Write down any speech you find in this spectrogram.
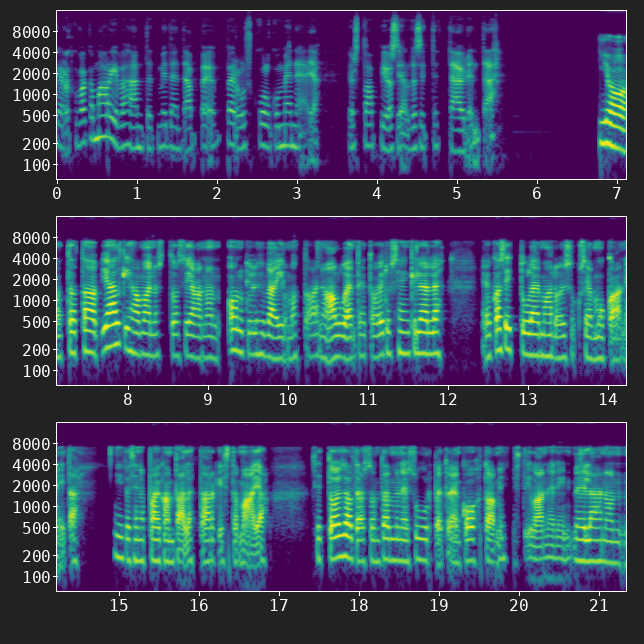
kerrotko vaikka Mari vähän, että miten tämä peruskulku menee ja jos Tapio sieltä sitten täydentää. Joo, tota, jälkihavainnosta tosiaan on, on kyllä hyvä ilmoittaa aina alueen petoidushenkilölle, joka sitten tulee mahdollisuuksien mukaan niitä niitä sinne paikan päälle tarkistamaan. Ja sitten toisaalta, jos on tämmöinen suurpetojen kohtaamistilanne, niin meillähän on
